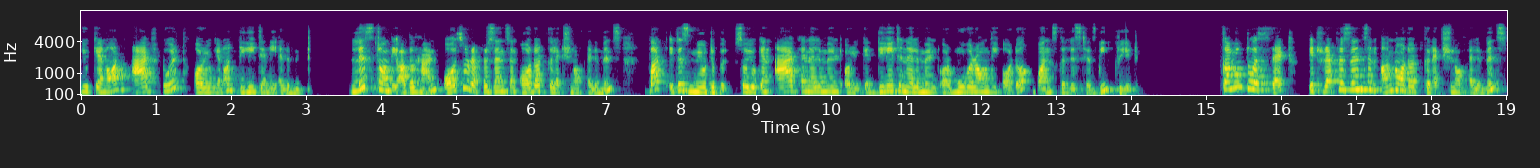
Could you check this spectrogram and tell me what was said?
you cannot add to it or you cannot delete any element. List, on the other hand, also represents an ordered collection of elements, but it is mutable. So you can add an element or you can delete an element or move around the order once the list has been created. Coming to a set, it represents an unordered collection of elements,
